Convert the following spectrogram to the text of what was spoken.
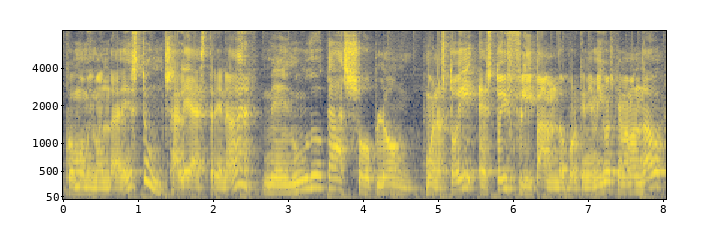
¿Cómo me manda esto? ¿Un chalet a estrenar? Menudo casoplón. Bueno, estoy, estoy flipando, porque mi amigo es que me ha mandado...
